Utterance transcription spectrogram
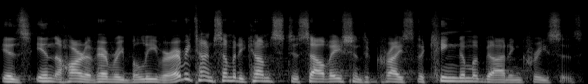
is in the heart of every believer. Every time somebody comes to salvation to Christ, the kingdom of God increases.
